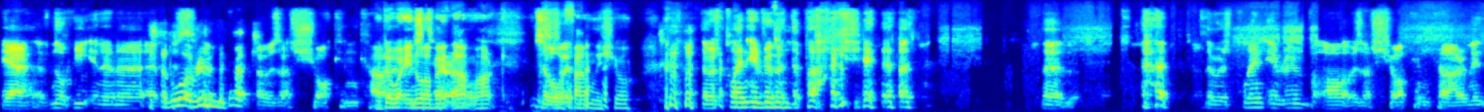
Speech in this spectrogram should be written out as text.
Yeah, there's no heating in it. It It had a lot of room in the back. it was a shocking car. I don't want to know was about that. Mark. This So- is a family show. There was plenty of room in the back. yeah. There was plenty of room, but oh, it was a shocking car. I mean,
